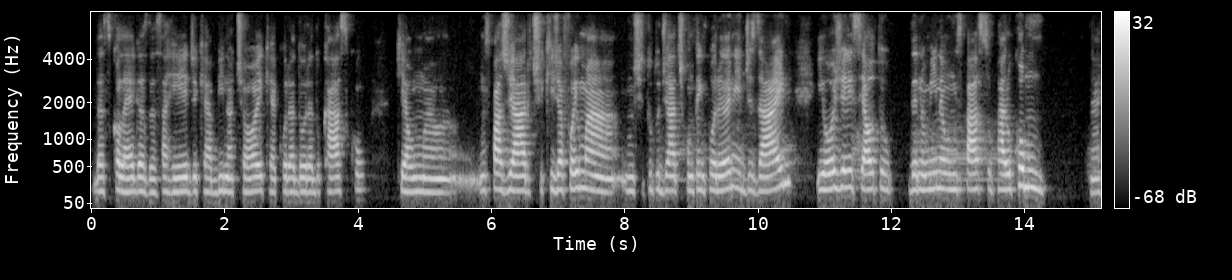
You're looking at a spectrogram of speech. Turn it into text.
das colegas dessa rede, que é a Bina Choi, que é curadora do Casco, que é uma, um espaço de arte que já foi uma, um instituto de arte contemporânea e design, e hoje ele se autodenomina um espaço para o comum, né?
